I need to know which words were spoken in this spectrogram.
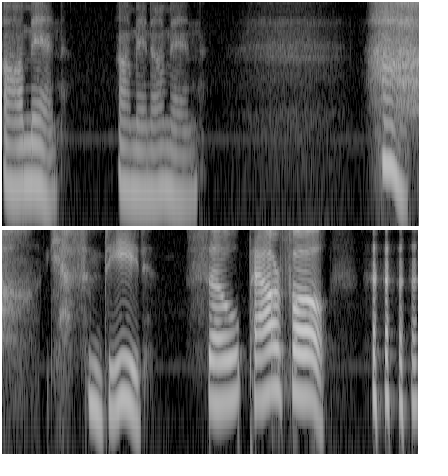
Amen. Amen. Amen. Ah yes, indeed. So powerful.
